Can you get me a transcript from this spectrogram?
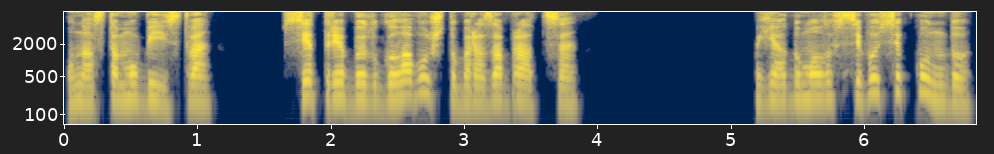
У нас там убийство. Все требуют главу, чтобы разобраться». Я думала всего секунду.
